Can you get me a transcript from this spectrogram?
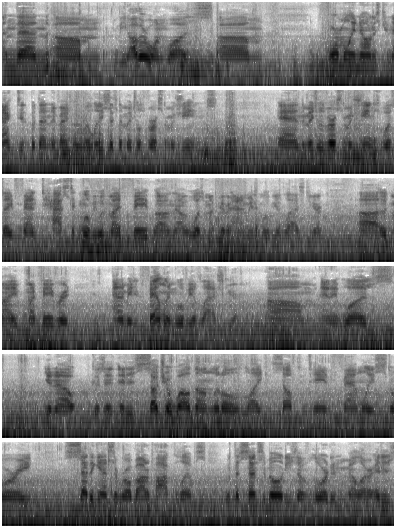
And then um, the other one was um, formerly known as Connected, but then eventually released as The Mitchells vs. the Machines. And The Mitchells vs. the Machines was a fantastic movie. It was my favorite. Oh, no, it wasn't my favorite animated movie of last year. Uh, it was my my favorite animated family movie of last year. Um, and it was, you know, because it, it is such a well done little like self-contained family story set against the robot apocalypse with the sensibilities of Lord and Miller. It is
